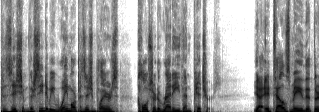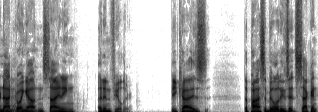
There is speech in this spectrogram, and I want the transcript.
Position there seem to be way more position players closer to ready than pitchers. Yeah, it tells me that they're not going out and signing an infielder because the possibilities at second,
